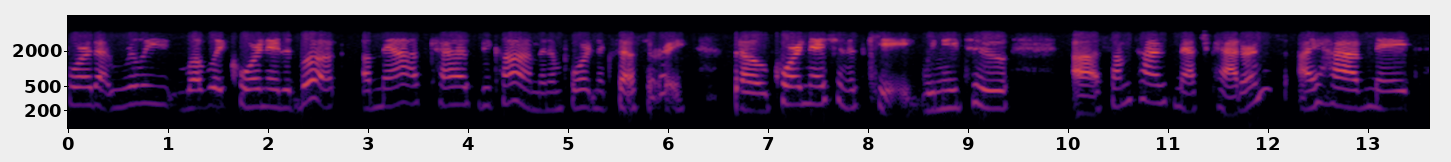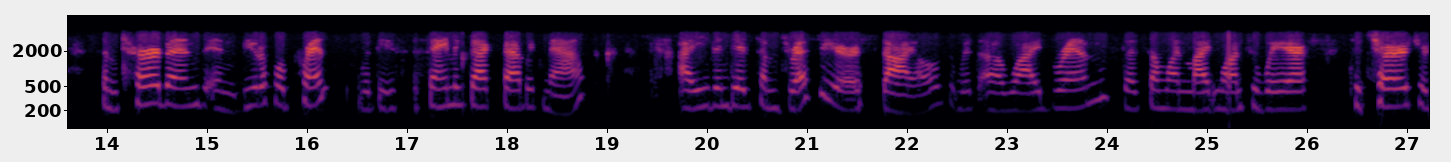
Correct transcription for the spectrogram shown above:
for that really lovely coordinated look, a mask has become an important accessory. So coordination is key. We need to uh, sometimes match patterns. I have made some turbans in beautiful prints with these same exact fabric masks. I even did some dressier styles with uh, wide brims that someone might want to wear to church or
